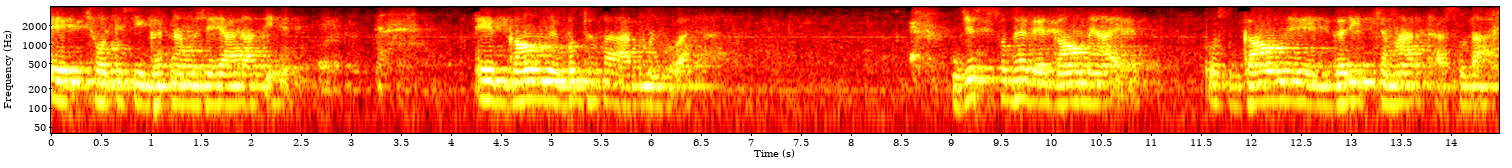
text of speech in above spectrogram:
एक छोटी सी घटना मुझे याद आती है। एक गाँव में बुद्ध का आगमन हुआ था। जिस सुबह वे गाँव में आए, उस गाँव में गरीब चमार था, सुदास।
